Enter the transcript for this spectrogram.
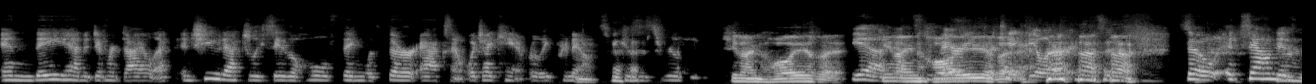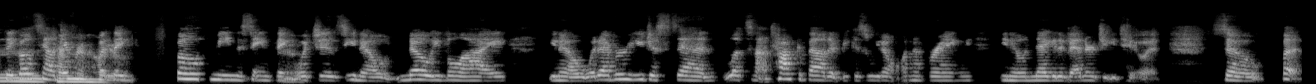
and they had a different dialect. And she would actually say the whole thing with their accent, which I can't really pronounce mm. because it's really. Hineinheure. Yeah. Hineinheure. Very particular. so it sounded, they both sound different, but they both mean the same thing, yeah. which is, you know, no evil eye, you know, whatever you just said, let's not talk about it because we don't want to bring, you know, negative energy to it. So, but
